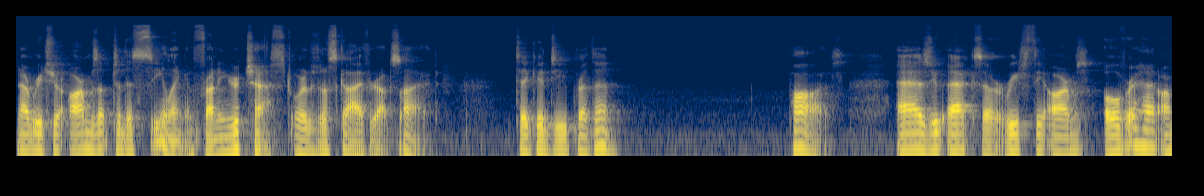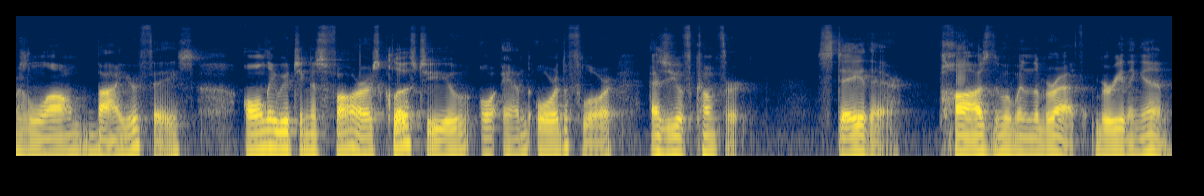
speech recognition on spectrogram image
Now reach your arms up to the ceiling in front of your chest or to the sky if you're outside. Take a deep breath in. Pause. As you exhale, reach the arms overhead, arms long by your face, only reaching as far as close to you or and or the floor as you have comfort. Stay there. Pause the movement of the breath, breathing in.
